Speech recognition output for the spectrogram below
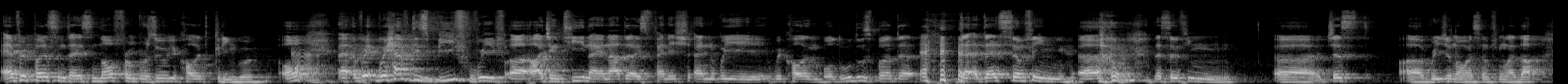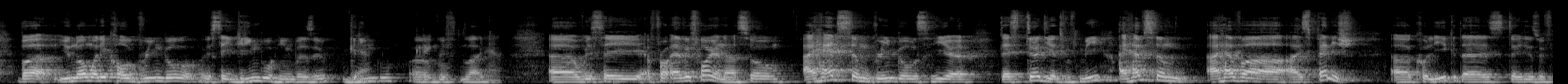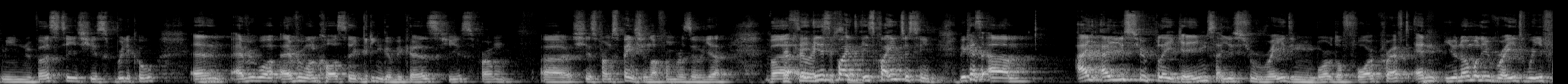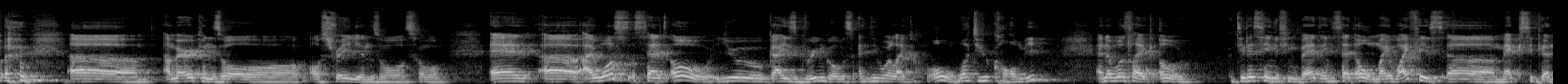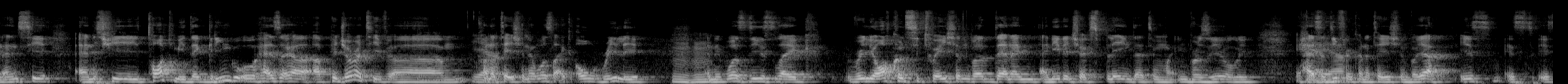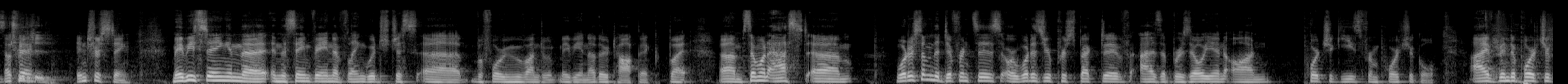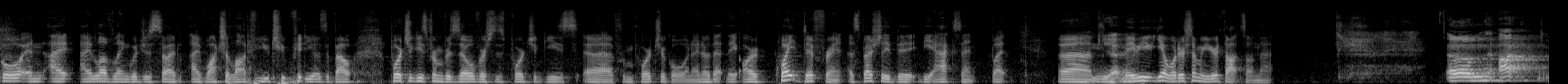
every person that is not from Brazil, you call it gringo. Or Ah. uh, we, we have this beef with uh, Argentina and other Spanish, and we we call them boludos, but uh, that, that's something uh, that's something uh, just. Uh, regional or something like that, but you normally call gringo. You say gringo in Brazil, gringo, uh, Gringo, with like yeah. uh, we say for every foreigner. So I had some gringos here that studied with me. I have some. I have a, a Spanish uh, colleague that studies with me in university. She's really cool, and everyone everyone calls her gringa because she's from uh, she's from Spain. She's not from Brazil. Yeah, but so it is quite it's quite interesting because um, I, I used to play games. I used to raid in World of Warcraft, and you normally raid with um Americans or Australians or so. And uh, I once said, "Oh, you guys gringos," and they were like, "Oh, what do you call me?" And I was like, "Oh." Did I say anything bad? And he said, "Oh, my wife is uh, Mexican, and she and she taught me that gringo has a, a pejorative um, Yeah. connotation." I was like, "Oh, really?" And it was this like really awkward situation. But then I, I needed to explain that in, my, in Brazil it, it has Yeah, a yeah. different connotation. But yeah, it's it's it's Okay, tricky. interesting. Maybe staying in the in the same vein of language, just uh, before we move on to maybe another topic. But um, someone asked, um, what are some of the differences, or what is your perspective as a Brazilian on Portuguese from Portugal? I've been to Portugal, and I, I love languages, so I, I watch a lot of YouTube videos about Portuguese from Brazil versus Portuguese uh, from Portugal, and I know that they are quite different, especially the the accent. But um, Yeah. maybe yeah, what are some of your thoughts on that? Um, I,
